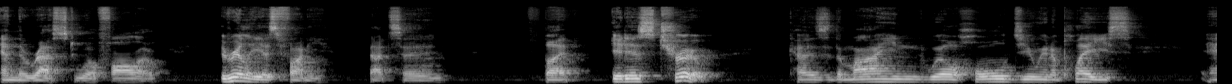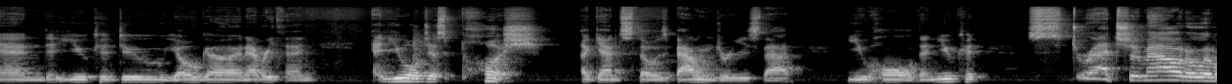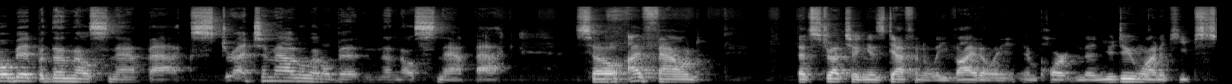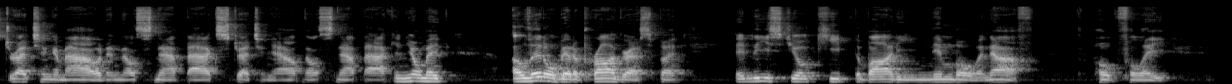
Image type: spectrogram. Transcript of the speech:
and the rest will follow. It really is funny, that saying, but it is true because the mind will hold you in a place and you could do yoga and everything, and you will just push against those boundaries that you hold, and you could stretch them out a little bit, but then they'll snap back. Stretch them out a little bit, and then they'll snap back. So I've found that stretching is definitely vitally important, and you do want to keep stretching them out, and they'll snap back, stretching out, they'll snap back, and you'll make a little bit of progress, but at least you'll keep the body nimble enough, hopefully,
